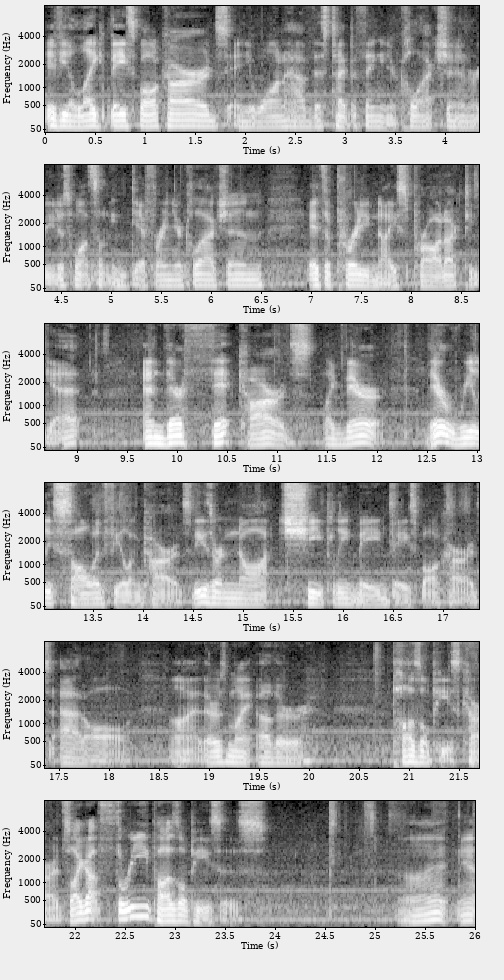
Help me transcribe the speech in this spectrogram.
If you like baseball cards and you want to have this type of thing in your collection or you just want something different in your collection, it's a pretty nice product to get. And they're thick cards. Like they're they're really solid feeling cards. These are not cheaply made baseball cards at all. Uh, there's my other puzzle piece card. So I got three puzzle pieces. Alright, yeah,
